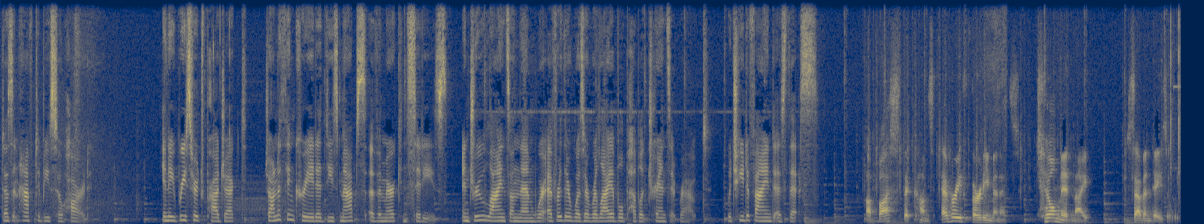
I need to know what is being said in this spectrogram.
doesn't have to be so hard. In a research project, Jonathan created these maps of American cities and drew lines on them wherever there was a reliable public transit route, which he defined as this a bus that comes every 30 minutes till midnight, seven days a week.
